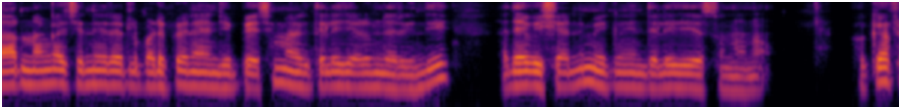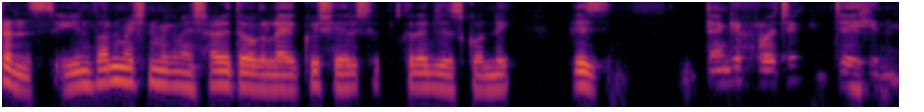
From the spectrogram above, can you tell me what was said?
దారుణంగా చిన్ని రేట్లు పడిపోయినాయని చెప్పేసి మనకి తెలియజేయడం జరిగింది. అదే విషయాన్ని మీకు నేను తెలియజేస్తున్నాను. ఓకే ఫ్రెండ్స్ ఈ ఇన్ఫర్మేషన్ మీకు నచ్చినట్లయితే ఒక లైక్ షేర్ సబ్స్క్రైబ్ చేసుకోండి. Please. Thank you for watching. జై హింద్.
